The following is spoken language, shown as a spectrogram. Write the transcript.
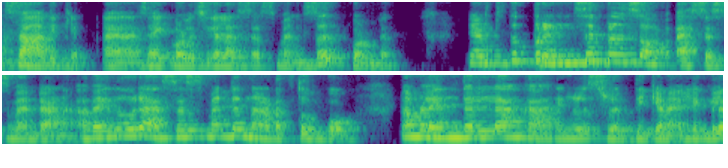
സാധിക്കും. സൈക്കോളജിക്കൽ അസസ്മെന്റ്സ് കൊണ്ട്. ഇനി അടുത്തത് പ്രിൻസിപ്പിൾസ് ഓഫ് അസസ്മെന്റ് ആണ്. അതായത് ഒരു അസസ്മെന്റ് നടത്തുമ്പോൾ നമ്മൾ എന്തെല്ലാം കാര്യങ്ങൾ ശ്രദ്ധിക്കണം. അല്ലെങ്കിൽ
